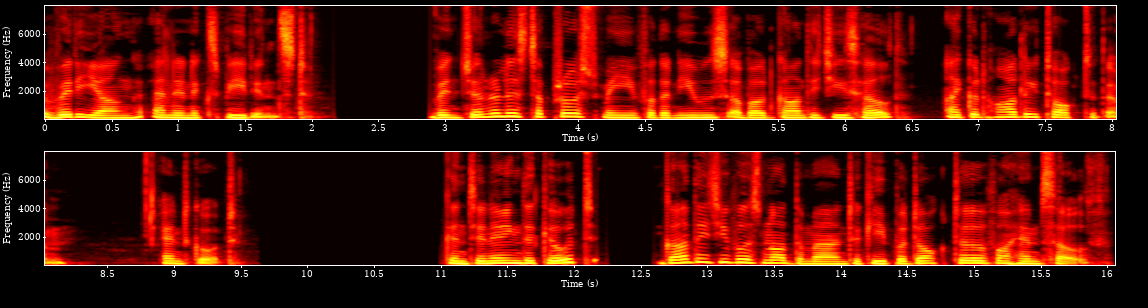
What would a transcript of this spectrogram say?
very young and inexperienced. When journalists approached me for the news about Gandhiji's health, I could hardly talk to them. End quote. Continuing the quote, Gandhiji was not the man to keep a doctor for himself,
